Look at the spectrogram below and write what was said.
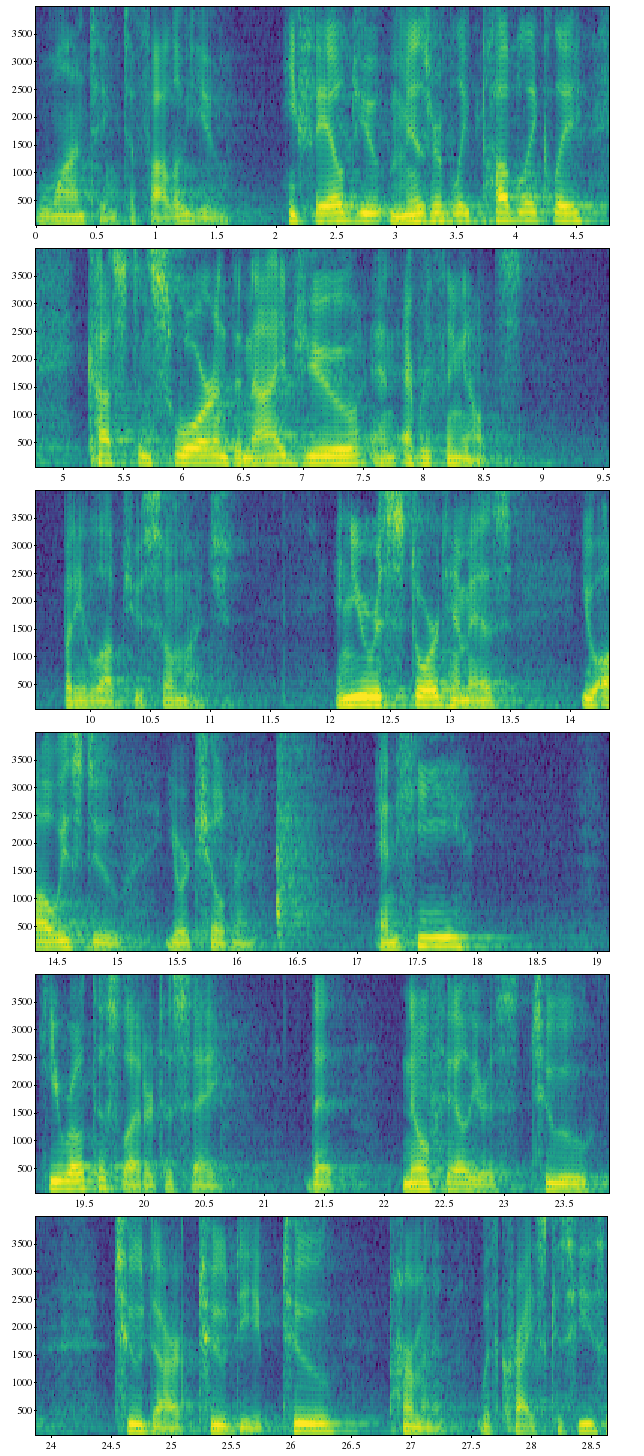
wanting to follow you. He failed you miserably, publicly, cussed and swore and denied you and everything else. But he loved you so much. And you restored him as you always do your children. And he, he wrote this letter to say that no failure is too, too dark, too deep, too permanent with Christ because he's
